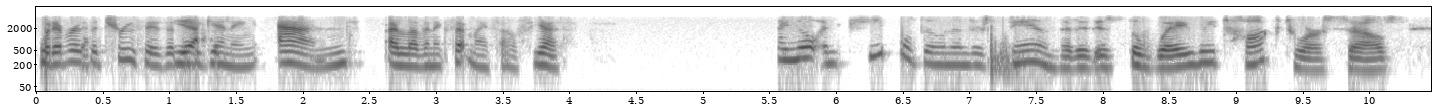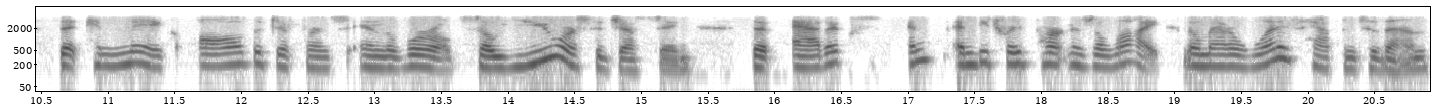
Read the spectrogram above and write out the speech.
Whatever the truth is at yeah. the beginning, and I love and accept myself. Yes. I know, and people don't understand that it is the way we talk to ourselves that can make all the difference in the world. So you are suggesting that addicts and, and betrayed partners alike, no matter what has happened to them,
